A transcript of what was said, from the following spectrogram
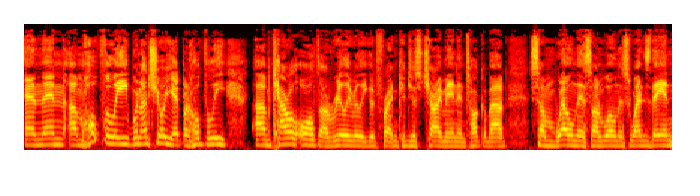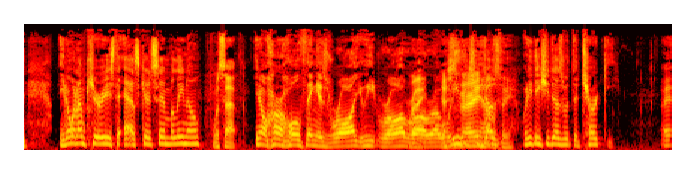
and then um, hopefully, we're not sure yet, but hopefully, um, Carol Alt, our really, really good friend, could just chime in and talk about some wellness on Wellness Wednesday. And you know what I'm curious to ask her, Sambolino? What's that? You know, her whole thing is raw. You eat raw, raw, Right. raw. It's what do you think very she does? healthy. What do you think she does with the turkey? I,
